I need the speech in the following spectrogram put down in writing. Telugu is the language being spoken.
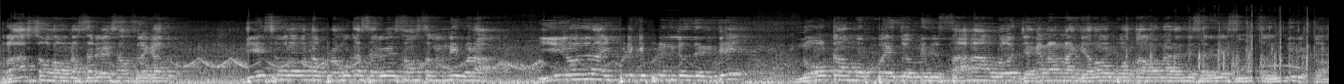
రాష్ట్రంలో ఉన్న సర్వే సంస్థలే కాదు దేశంలో ఉన్న ప్రముఖ సర్వే సంస్థలన్నీ కూడా ఈ రోజున ఇప్పటికిప్పుడు ఎన్నికలు జరిగితే నూట ముప్పై తొమ్మిది స్థానాల్లో జగనన్న గెలవబోతా ఉన్నాడని సర్వే సంస్థలన్నీ చెప్తా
